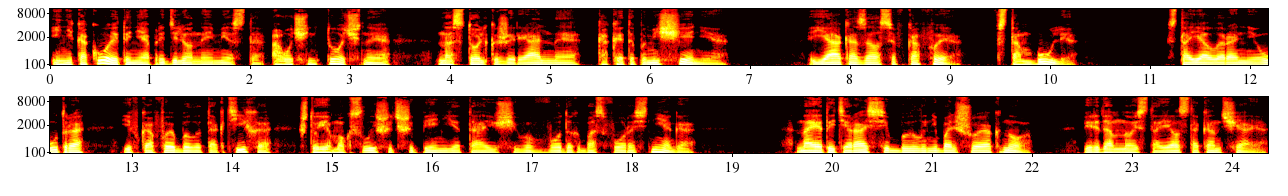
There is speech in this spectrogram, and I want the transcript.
И не какое-то неопределенное место, а очень точное, настолько же реальное, как это помещение. Я оказался в кафе, в Стамбуле. Стояло раннее утро, и в кафе было так тихо, что я мог слышать шипение тающего в водах Босфора снега. На этой террасе было небольшое окно. Передо мной стоял стакан чая.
